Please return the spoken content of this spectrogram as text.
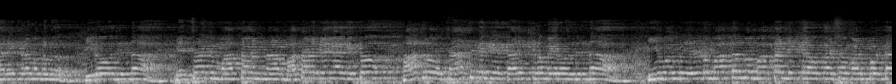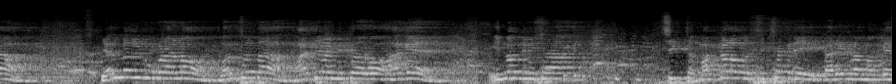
ಕಾರ್ಯಕ್ರಮಗಳು ಇರೋದ್ರಿಂದ ಹೆಚ್ಚಾಗಿ ಮಾತಾಡ್ ಮಾತಾಡಬೇಕಾಗಿತ್ತು. ಆದ್ರೂ ಶಾಸಕರಿಗೆ ಕಾರ್ಯಕ್ರಮ ಇರೋದ್ರಿಂದ ಈ ಒಂದು ಎರಡು ಮಾತನ್ನು ಮಾತಾಡಲಿಕ್ಕೆ ಅವಕಾಶ ಮಾಡಿಕೊಟ್ಟ ಎಲ್ಲರಿಗೂ ಕೂಡ ಒಂದ್ಸುತ್ತ ಮಾಧ್ಯಮ ಮಿತ್ರರು ಹಾಗೆ ಇನ್ನೊಂದು ವಿಷಯ, ಶಿಕ್ಷ, ಮಕ್ಕಳ ಒಂದು ಶಿಕ್ಷಕರಿ ಕಾರ್ಯಕ್ರಮಕ್ಕೆ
